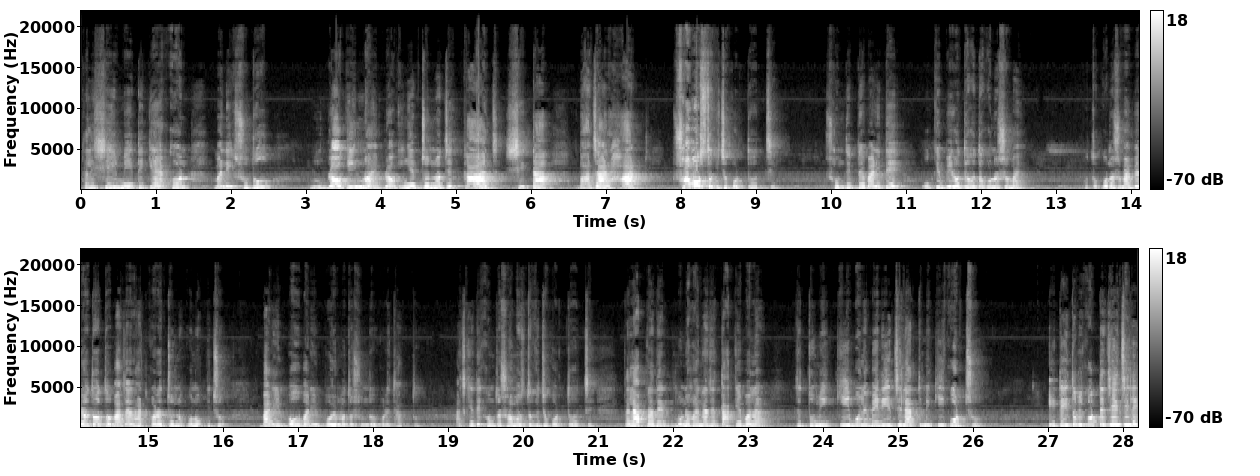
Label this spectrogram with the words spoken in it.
তাহলে সেই মেয়েটিকে এখন মানে শুধু ব্লগিং নয় ব্লগিংয়ের জন্য যে কাজ, সেটা, বাজার, হাট, সমস্ত কিছু করতে হচ্ছে। সন্দীপদের বাড়িতে ওকে বেরোতে হতো কোনো সময়। তো কোনো সময় বেরোতে হতো, বাজার, হাট করার জন্য কোনো কিছু, বাড়ির বউ, বাড়ির বউয়ের মতো সুন্দর করে থাকতো। আজকে দেখুন তো সমস্ত কিছু করতে হচ্ছে। তাহলে আপনাদের মনে হয় না যে তাকে বলার? যে তুমি কি বলে বেরিয়েছিলে আর তুমি কি করছ? এটাই তুমি করতে চেয়েছিলে?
